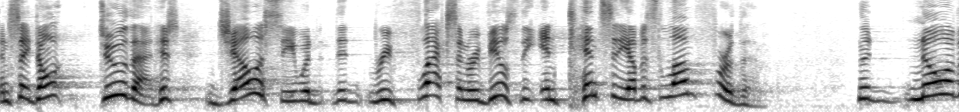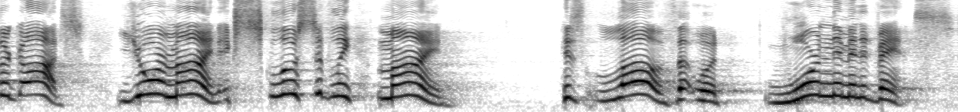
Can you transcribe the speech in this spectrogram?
and say, Don't do that. His jealousy would, reflects and reveals the intensity of his love for them. No other gods. You're mine, exclusively mine. His love that would warn them in advance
